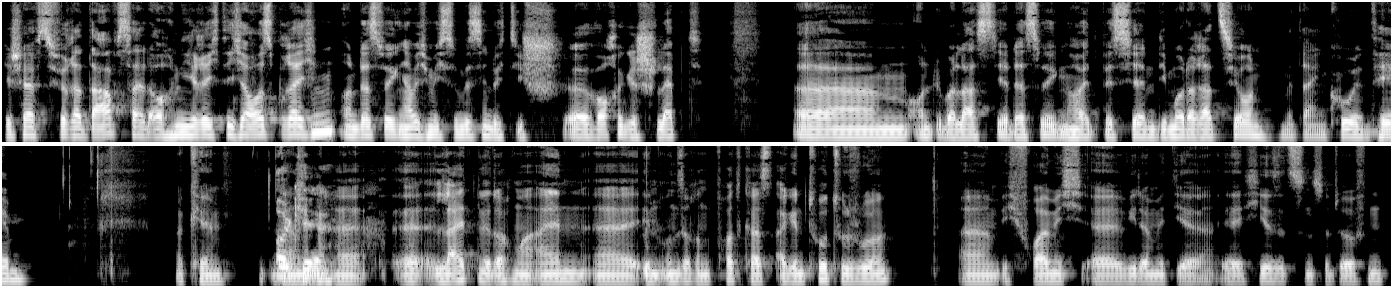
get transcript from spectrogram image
Geschäftsführer darf es halt auch nie richtig ausbrechen und deswegen habe ich mich so ein bisschen durch die äh, Woche geschleppt ähm, und überlasse dir deswegen heute ein bisschen die Moderation mit deinen coolen Themen. Okay. Dann, Okay. Äh, äh, leiten wir doch mal ein äh, in unseren Podcast Agentur Toujours. Ähm, ich freue mich, äh, wieder mit dir hier sitzen zu dürfen.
